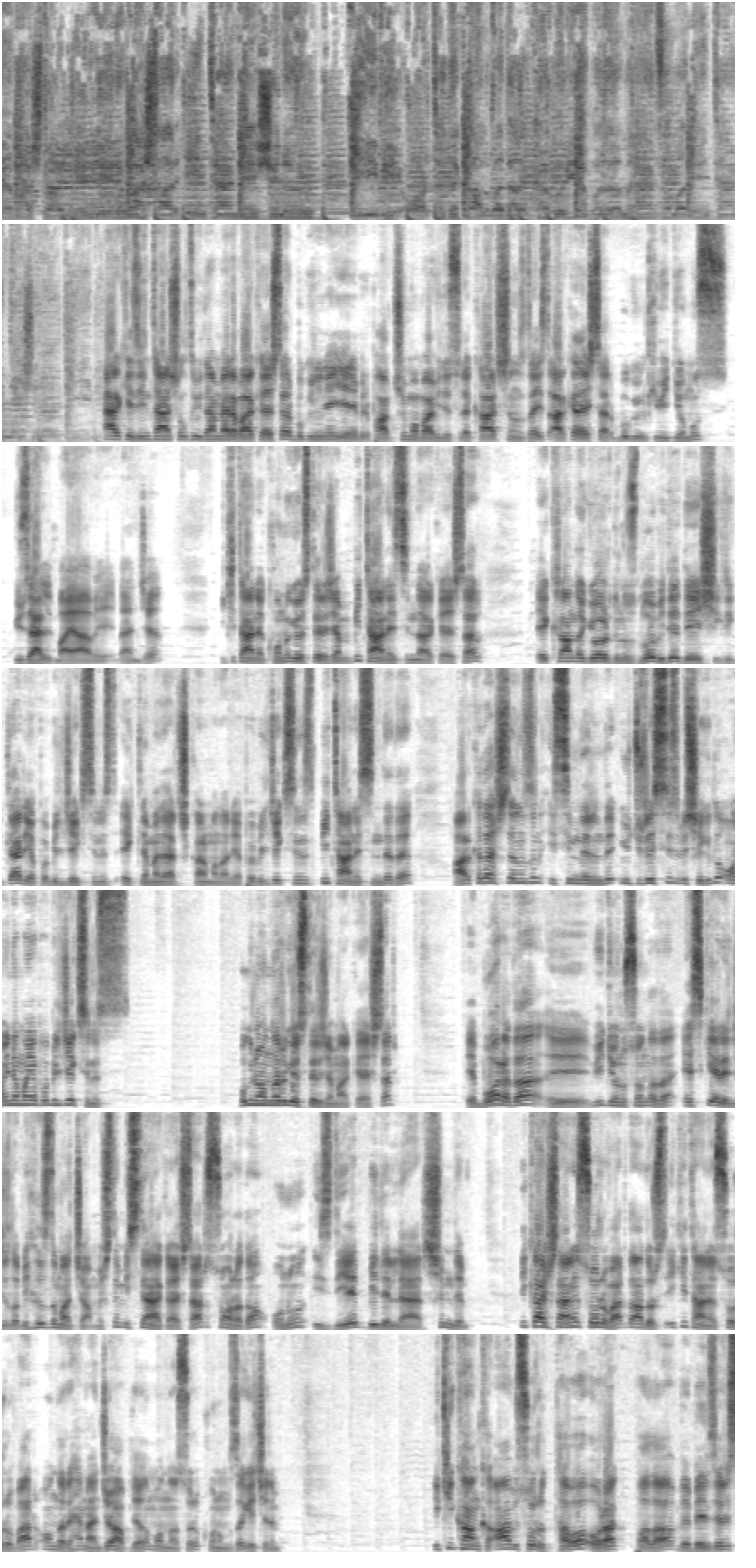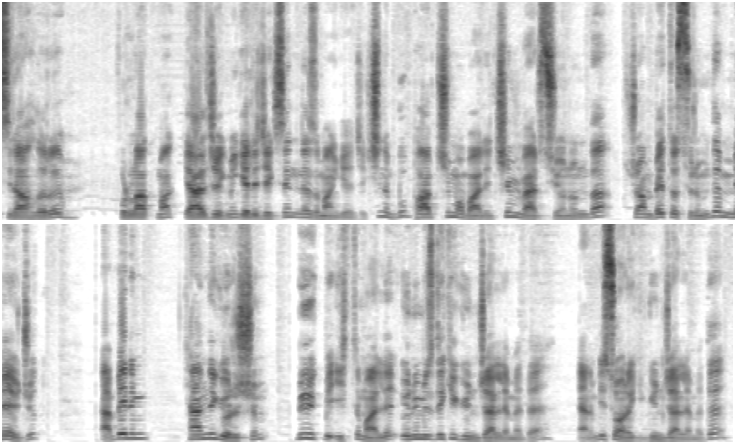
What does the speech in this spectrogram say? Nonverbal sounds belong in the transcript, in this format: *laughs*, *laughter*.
yeni başlar Yeni yeni başlar International TV Ortada kalmadan kabul yapalım Her zaman International TV Herkese International TV'den merhaba arkadaşlar. Bugün yine yeni bir PUBG Mobile videosuyla karşınızdayız. Arkadaşlar bugünkü videomuz güzel bayağı bir bence. İki tane konu göstereceğim. Bir tanesinde arkadaşlar ekranda gördüğünüz lobide değişiklikler yapabileceksiniz. Eklemeler, çıkarmalar yapabileceksiniz. Bir tanesinde de arkadaşlarınızın isimlerinde ücretsiz bir şekilde oynama yapabileceksiniz. Bugün onları göstereceğim arkadaşlar. E, bu arada e, videonun sonunda da eski Erangel'da bir hızlı maç yapmıştım. İsteyen arkadaşlar sonra da onu izleyebilirler. Şimdi birkaç tane soru var. Daha doğrusu iki tane soru var. Onları hemen cevaplayalım. Ondan sonra konumuza geçelim. İki kanka abi soru tava, orak, pala ve benzeri silahları fırlatmak gelecek mi? Gelecekse ne zaman gelecek? Şimdi bu PUBG Mobile'in Çin versiyonunda şu an beta sürümünde mevcut. Yani benim kendi görüşüm büyük bir ihtimalle önümüzdeki güncellemede yani bir sonraki güncellemede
